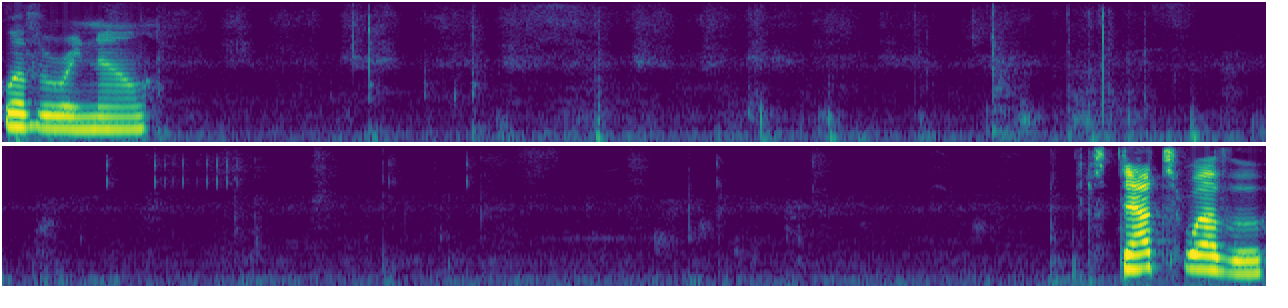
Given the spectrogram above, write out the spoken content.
lever right now. That's weather.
